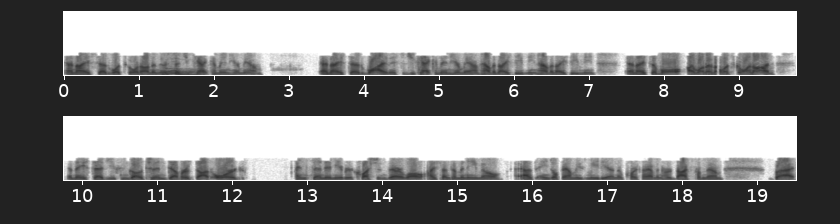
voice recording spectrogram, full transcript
And I said, "What's going on?" And they said, "You Oh. can't come in here, ma'am." And I said, "Why?" They said, "You can't come in here, ma'am. Have a nice evening. Have a nice evening." And I said, "Well, I want to know what's going on." And they said, "You can go to endeavors.org and send any of your questions there." Well, I sent them an email as Angel Families Media, and of course, I haven't heard back from them. But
